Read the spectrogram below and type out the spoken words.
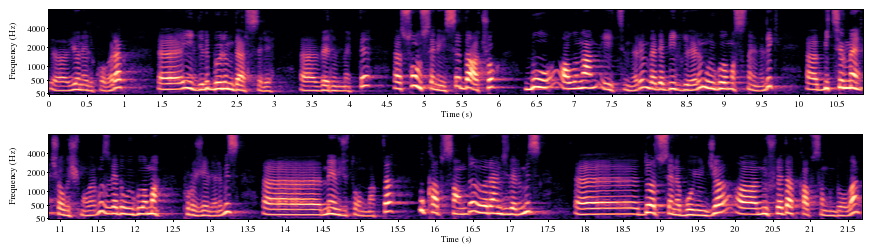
e, yönelik olarak ilgili bölüm dersleri verilmekte. Son sene ise daha çok bu alınan eğitimlerin ve de bilgilerin uygulamasına yönelik bitirme çalışmalarımız ve de uygulama projelerimiz e, mevcut olmakta. Bu kapsamda öğrencilerimiz 4 e, sene boyunca e, müfredat kapsamında olan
